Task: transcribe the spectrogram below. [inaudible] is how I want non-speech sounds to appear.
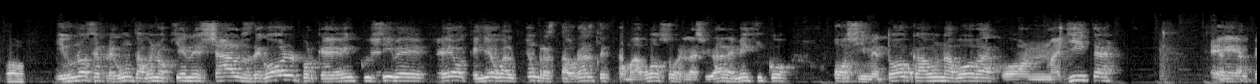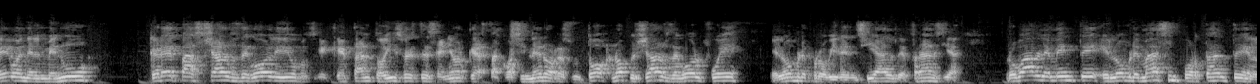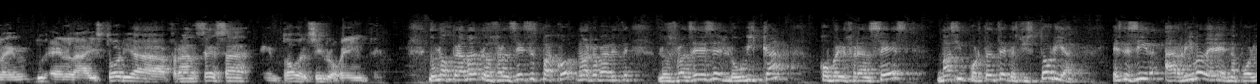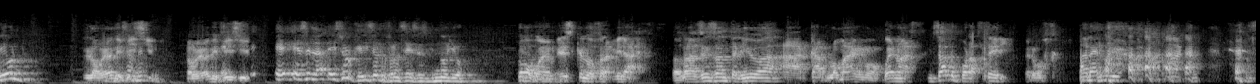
Y uno se pregunta, bueno, ¿quién es Charles de Gaulle? Porque inclusive veo que llego a algún restaurante famoso en la Ciudad de México, o si me toca una boda con Mayita, eh, [laughs] veo en el menú crepas Charles de Gaulle y digo, pues, ¿qué, qué tanto hizo este señor que hasta cocinero resultó? No, pues Charles de Gaulle fue el hombre providencial de Francia, probablemente el hombre más importante en la, en la historia francesa en todo el siglo XX. No, no, pero además los franceses, Paco, no, realmente, los franceses lo ubican como el francés más importante de su historia. Es decir, arriba de Napoleón. Lo veo difícil, lo veo difícil. Eh, es la- eso es lo que dicen los franceses, no yo. No, bueno, es que los, mira, los franceses han tenido a, a Carlomagno, bueno, salvo por Asterix, pero han tenido, [laughs]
